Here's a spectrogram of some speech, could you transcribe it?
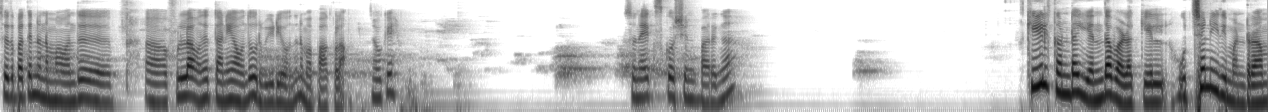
ஸோ இதை பற்றின நம்ம வந்து ஃபுல்லாக வந்து தனியாக வந்து ஒரு வீடியோ வந்து நம்ம பார்க்கலாம். ஓகே ஸோ நெக்ஸ்ட் கொஷின் பாருங்கள் கீழ்கண்ட எந்த வழக்கில் உச்சநீதிமன்றம்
